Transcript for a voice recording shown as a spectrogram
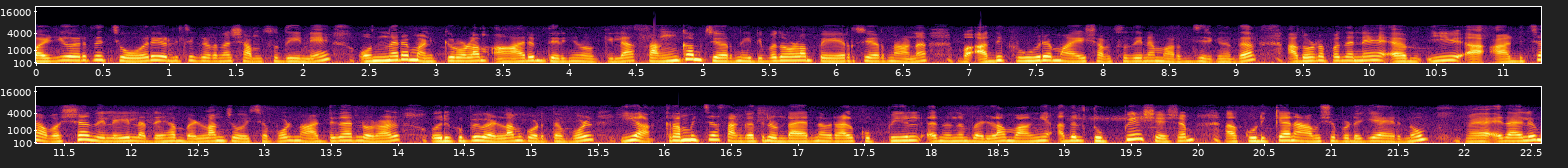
വഴിയോരത്ത് ചോരയൊലിച്ച് കിടന്ന ഷംസുദ്ദീനെ ഒന്നര മണിക്കൂറോളം ആരും തിരിഞ്ഞു നോക്കില്ല സംഘം ചേർന്ന് ഇരുപതോളം പേർ ചേർന്നാണ് അതിക്രൂരമായി ശംസുദ്ദീനെ മർദ്ദിച്ചിരിക്കുന്നത്. അതോടൊപ്പം തന്നെ ഈ അടിച്ച അവശ നിലയിൽ അദ്ദേഹം വെള്ളം ചോദിച്ചപ്പോൾ നാട്ടുകാരിൽ ഒരാൾ ഒരു കുപ്പി വെള്ളം കൊടുത്തപ്പോൾ ഈ ആക്രമിച്ച സംഘത്തിലുണ്ടായിരുന്ന ഒരാൾ കുപ്പിയിൽ നിന്നും വെള്ളം വാങ്ങി അതിൽ തുപ്പിയ ശേഷം കുടിക്കാൻ ആവശ്യപ്പെടുകയായിരുന്നു. ഏതായാലും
